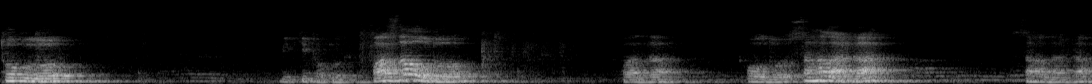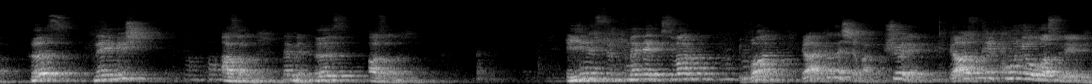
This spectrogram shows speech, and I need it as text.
topluluğu bitki topluluğu fazla olduğu fazla olduğu sahalarda sahalarda hız neymiş? Azalır. Değil mi? Hız azalır. E yine sürtünmenin etkisi var mı? Var. Ya arkadaşlar bak şöyle. Ya az önce Konya Ovası neydi?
